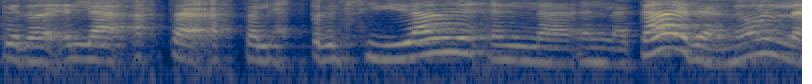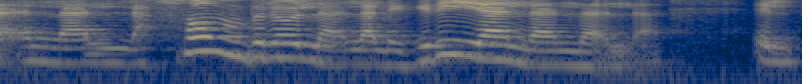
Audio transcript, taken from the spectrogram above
pero en la- hasta, hasta la expresividad en la, en la cara, ¿no? En la, en la- el asombro, la, la alegría, la, la, la- el...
